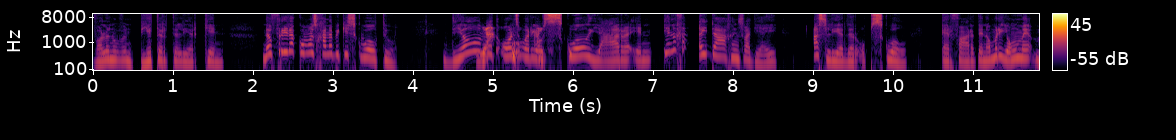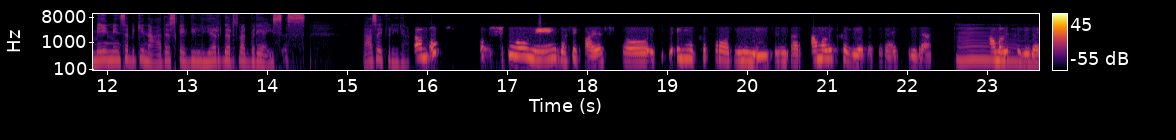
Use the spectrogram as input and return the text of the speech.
Wallenhoven beter te leer ken. Nou Frieda, kom ons gaan 'n bietjie skool toe. Deel Ja. met ons oor jou skooljare en enige uitdagings wat jy as leerder op skool ervaar het. En nou met die jong me, me, mense bietjie nader skryf, die leerders wat by die huis is. Daar's hy Frieda. Um, op op skool nee, was ek baie stil. Ek het Engels gepraat met die mense en dat almal het geweet ek is hy Frida. Mm. Almal het geweet hy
